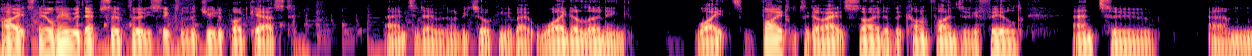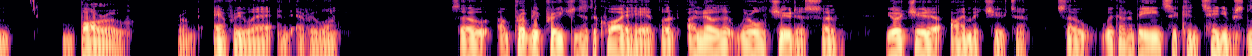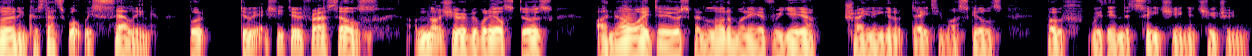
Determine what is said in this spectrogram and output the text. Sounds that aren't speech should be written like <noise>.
Hi, it's Neil here with episode 36 of the Tutor Podcast. And today we're going to be talking about wider learning, why it's vital to go outside of the confines of your field and to um, borrow from everywhere and everyone. So I'm probably preaching to the choir here, but I know that we're all tutors. So you're a tutor, I'm a tutor. So we're going to be into continuous learning because that's what we're selling. But do we actually do for ourselves? I'm not sure everybody else does. I know I do. I spend a lot of money every year training and updating my skills, both within the teaching and tutoring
